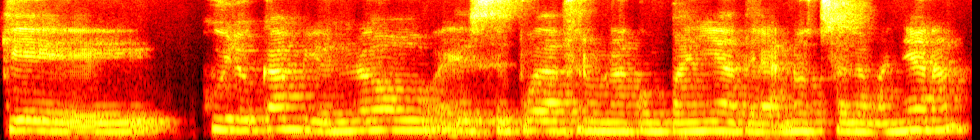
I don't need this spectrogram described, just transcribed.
que, cuyo cambio no eh, se puede hacer una compañía de la noche a la mañana,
